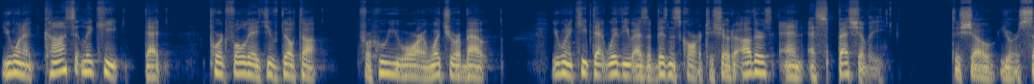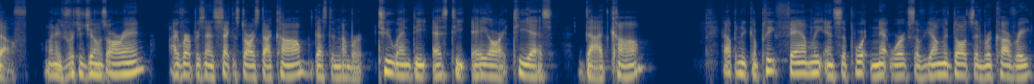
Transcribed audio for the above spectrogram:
You want to constantly keep that portfolio that you've built up for who you are and what you're about. You want to keep that with you as a business card to show to others and especially to show yourself. My name is Richard Jones, RN. I represent secondstarts.com. That's the number 2NDSTARTS.com. Helping to complete family and support networks of young adults in recovery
